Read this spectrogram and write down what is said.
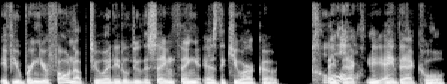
if you bring your phone up to it, it'll do the same thing as the QR code. Cool. Ain't that, eh, ain't that cool?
